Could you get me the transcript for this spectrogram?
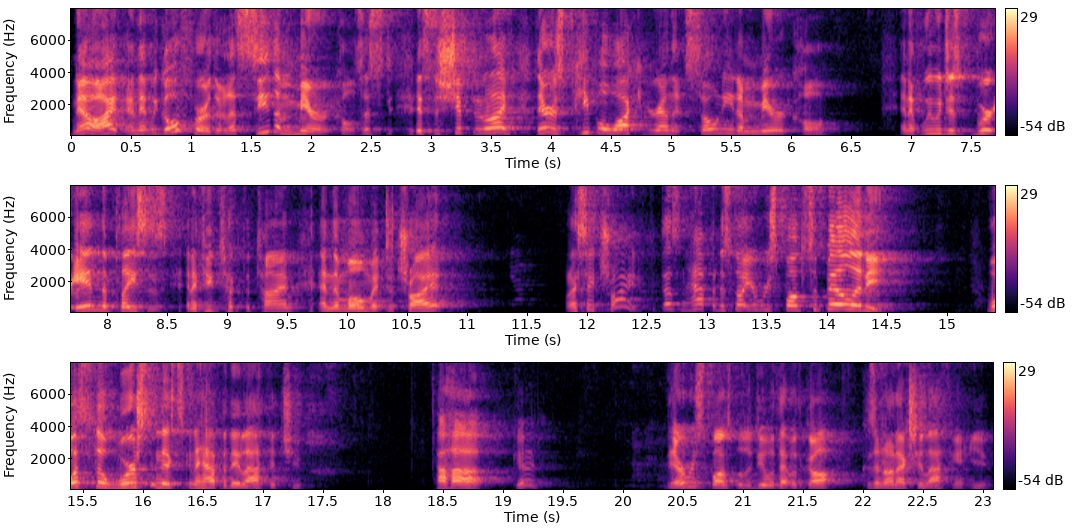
Now, I, and then we go further. Let's see the miracles. It's, it's the shift in life. There's people walking around that so need a miracle. And if we would just, we're in the places, and if you took the time and the moment to try it, when I say try it, if it doesn't happen, it's not your responsibility. What's the worst thing that's going to happen? They laugh at you. Ha ha, good. They're responsible to deal with that with God because they're not actually laughing at you.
